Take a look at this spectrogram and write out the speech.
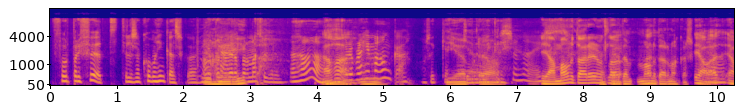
fór bara í föt til þess að koma hingað, sko. Ég er búin að vera bara á náttúrunum. Aha. Já, það. Þú eru bara heima að hanga. Og svo geggja að vera já. leikari. Svo næs. já mánudagar eru Þetta er náttúrulega þetta mánudagur okkar sko já, Já. já,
